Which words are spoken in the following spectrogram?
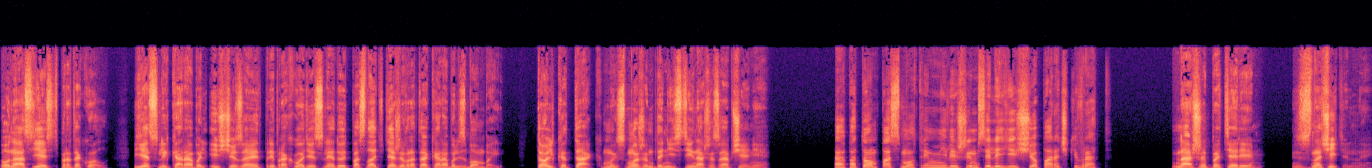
«У нас есть протокол. Если корабль исчезает при проходе, следует послать в те же врата корабль с бомбой. Только так мы сможем донести наше сообщение». «А потом посмотрим, не лишимся ли еще парочки врат». Наши потери значительны.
